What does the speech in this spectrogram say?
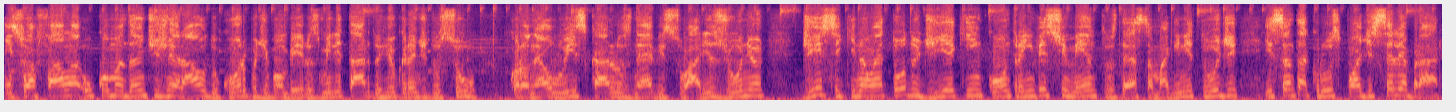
Em sua fala, o comandante-geral do Corpo de Bombeiros Militar do Rio Grande do Sul, Coronel Luiz Carlos Neves Soares Júnior, disse que não é todo dia que encontra investimentos dessa magnitude e Santa Cruz pode celebrar.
